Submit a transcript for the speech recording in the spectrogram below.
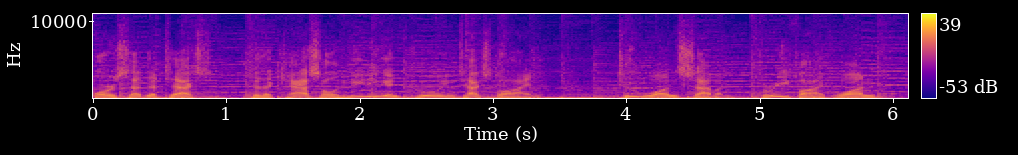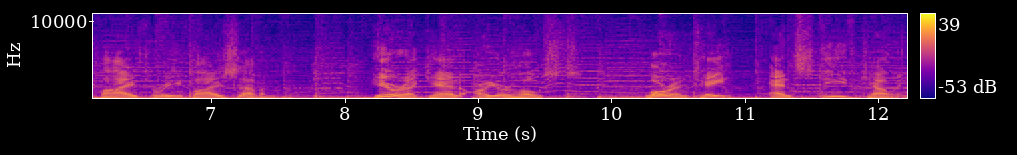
or send a text to the Castle Heating and Cooling text line 217 351 5357. Here again are your hosts, Loren Tate and Steve Kelly.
